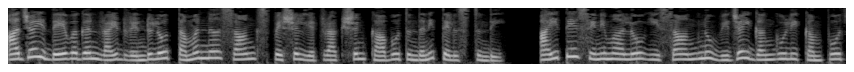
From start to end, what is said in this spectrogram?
అజయ్ దేవగన్ రైడ్ రెండులో తమన్నా సాంగ్ స్పెషల్ అట్రాక్షన్ కాబోతుందని తెలుస్తుంది. అయితే సినిమాలో ఈ సాంగ్ను విజయ్ గంగూలీ కంపోజ్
